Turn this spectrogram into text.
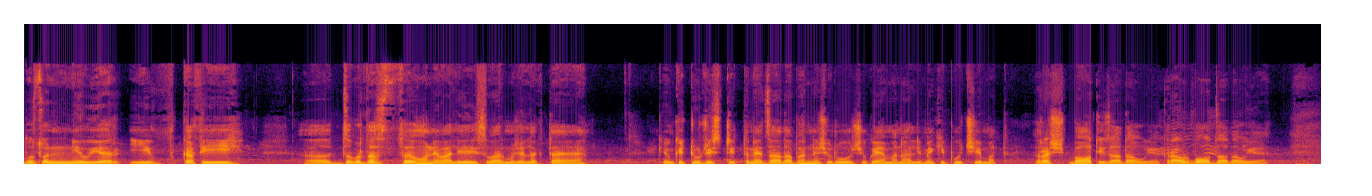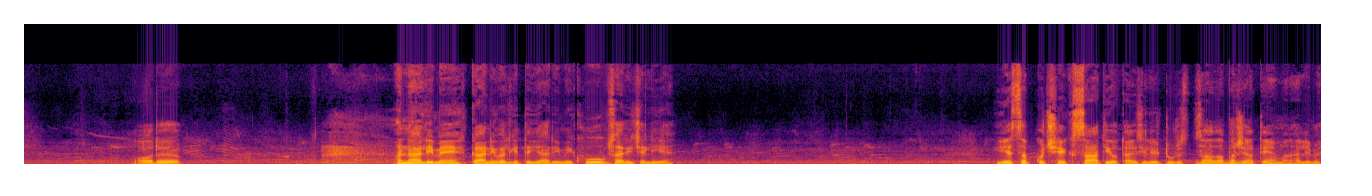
दोस्तों न्यू ईयर ईव काफ़ी ज़बरदस्त होने वाली है इस बार मुझे लगता है। क्योंकि टूरिस्ट इतने ज़्यादा भरने शुरू हो चुके हैं मनाली में कि पूछिए मत। रश बहुत ही ज़्यादा हो गया क्राउड बहुत ज़्यादा हो गया है। और मनाली में कार्निवल की तैयारी में खूब सारी चली है। ये सब कुछ एक साथ ही होता है, इसीलिए टूरिस्ट ज़्यादा भर जाते हैं मनाली में।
